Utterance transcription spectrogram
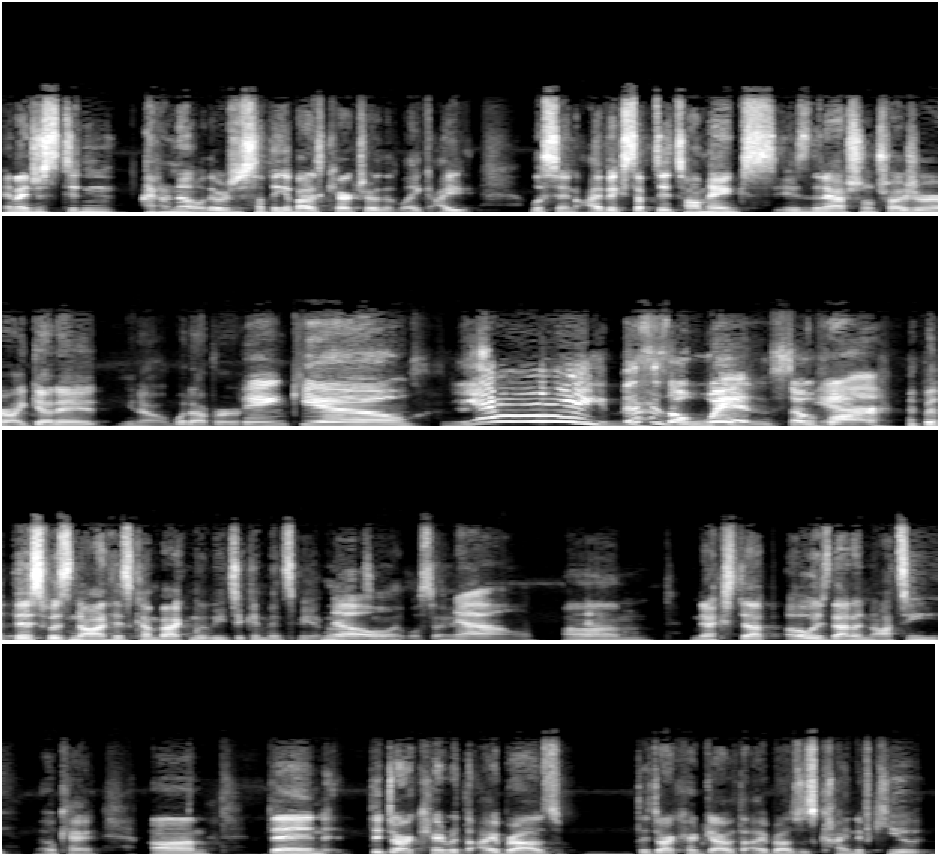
And I just didn't I don't know. There was just something about his character that like I listen, I've accepted Tom Hanks is the national treasure. I get it, you know, whatever. Thank you. Yay! This is a win so Yeah. far. but this was not his comeback movie to convince me about. That's No. all I will say. No. Um, next up, oh, is that a Nazi? Okay. Um, then the dark haired with the eyebrows, the dark haired guy with the eyebrows was kind of cute.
